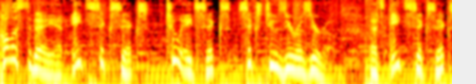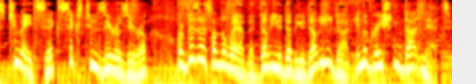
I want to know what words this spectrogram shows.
Call us today at 866-286-6200. That's 866-286-6200 or visit us on the web at www.immigration.net.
